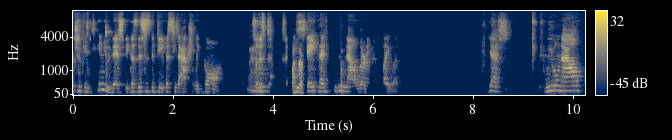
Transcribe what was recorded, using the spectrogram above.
to continue this because this is the deepest he's actually gone. So this is a Wonderful. state that he's mm-hmm. now learning to play with. Yes, we will now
